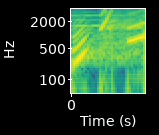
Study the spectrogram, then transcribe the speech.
Whoop!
